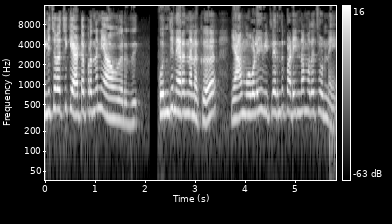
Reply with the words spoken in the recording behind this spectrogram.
இழிச்ச வச்சு கேட்டப்புறம் தான் ஞாபகம் வருது. கொஞ்ச நேரம் தனக்கு என் மோவலையும் வீட்டில் இருந்து படின்னு தான் முதல் சொன்னேன்.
